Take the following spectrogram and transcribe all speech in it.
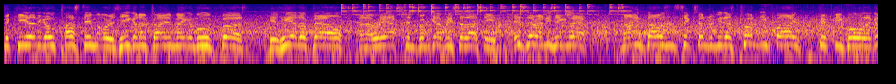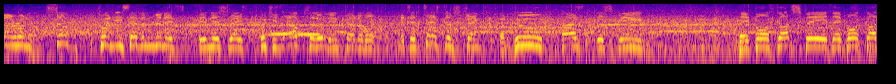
Bekele to go past him, or is he going to try and make a move first? He'll hear the bell and a reaction from Gebrselassie. Is there anything left? 9,600 metres, 25.54. They're going to run sub 27 minutes in this race, which is absolutely incredible. It's a test of strength, but who has the speed? They've both got speed, They've both got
